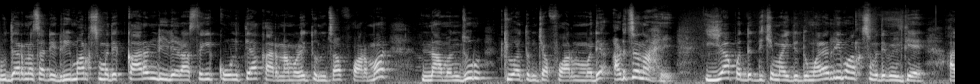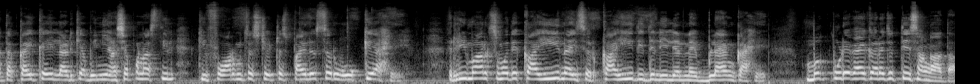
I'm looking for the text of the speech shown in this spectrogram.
उदाहरणासाठी रिमार्क्समध्ये कारण लिहिलेलं असतं की कोणत्या कारणामुळे तुमचा फॉर्म नामंजूर किंवा तुमच्या फॉर्ममध्ये अडचण आहे. या पद्धतीची माहिती तुम्हाला रिमार्क्समध्ये मिळते. आहे आता काही काही लाडक्या बहिणी अशा पण असतील की फॉर्मचं स्टेटस पाहिलं सर ओके आहे. रिमार्क्समध्ये काहीही नाही सर काहीही तिथे लिहिलेलं नाही. ब्लँक आहे. मग पुढे काय करायचं ते सांगा आता.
